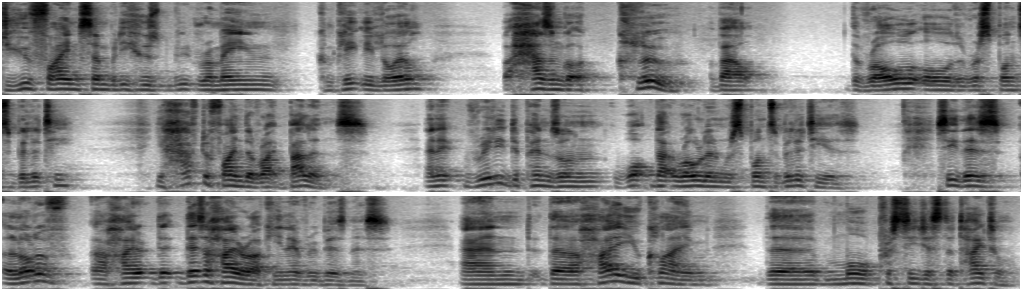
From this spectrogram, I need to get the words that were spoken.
Do you find somebody who's remained completely loyal, but hasn't got a clue about the role or the responsibility? You have to find the right balance. And it really depends on what that role and responsibility is. See, there's a lot of uh, hier- there's a hierarchy in every business, and the higher you climb, the more prestigious the title.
